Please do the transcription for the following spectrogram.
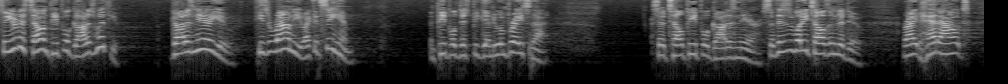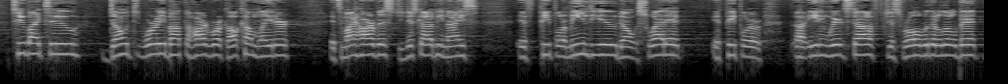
So you're just telling people God is with you. God is near you. He's around you. I can see him. And people just begin to embrace that. So tell people God is near. So this is what he tells them to do. Right? Head out two by two. Don't worry about the hard work. I'll come later. It's my harvest. You just got to be nice. If people are mean to you, don't sweat it. If people are uh, eating weird stuff, just roll with it a little bit.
